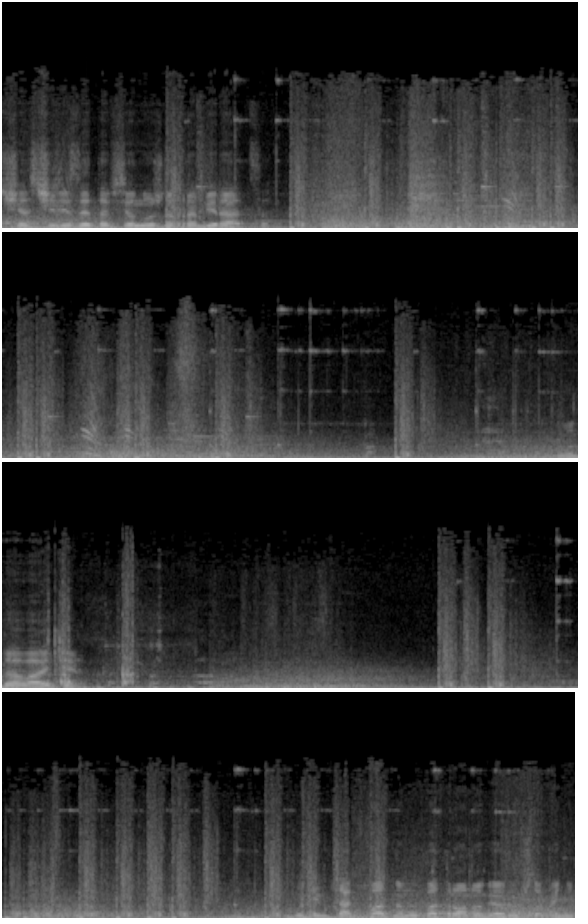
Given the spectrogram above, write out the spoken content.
Сейчас через это все нужно пробираться. Ну давайте. Так по одному патрону, говорю, чтобы не,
